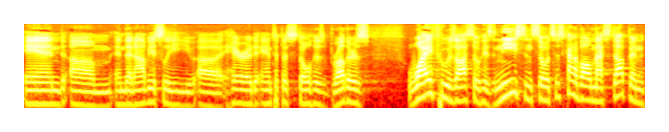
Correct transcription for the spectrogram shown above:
And, um, and then obviously, uh, Herod Antipas stole his brother's wife, who was also his niece. And so it's just kind of all messed up. And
